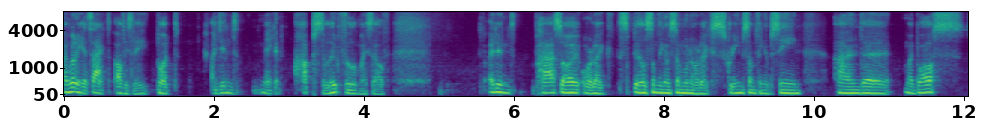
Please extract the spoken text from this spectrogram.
i'm going to get sacked obviously but i didn't make an absolute fool of myself. I didn't pass out or like spill something on someone or like scream something obscene. And uh, my boss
